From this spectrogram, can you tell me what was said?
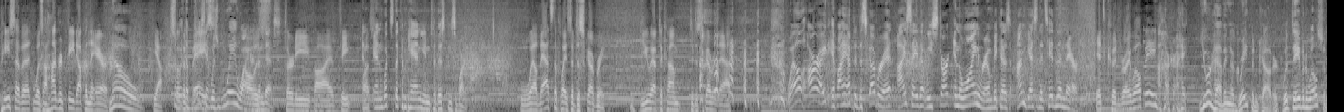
piece of it was 100 feet up in the air. No. Yeah. So, at the, base, it was way oh, wider it than this. 35 feet And, plus. and what's the companion to this piece of art? well, that's the place of discovery. You have to come to discover that. Well, all right. If I have to discover it, I say that we start in the wine room because I'm guessing it's hidden in there. it could very well be. All right. You're having a grape encounter with David Wilson.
